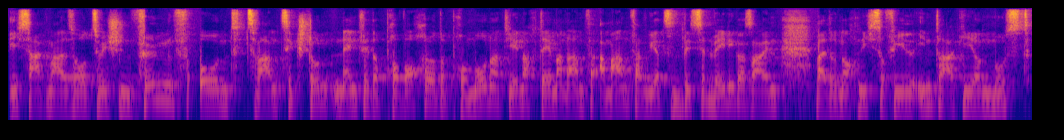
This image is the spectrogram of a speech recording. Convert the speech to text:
ich sage mal so zwischen 5 und 20 Stunden entweder pro Woche oder pro Monat, je nachdem, am Anfang wird es ein bisschen weniger sein, weil du noch nicht so viel interagieren musst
